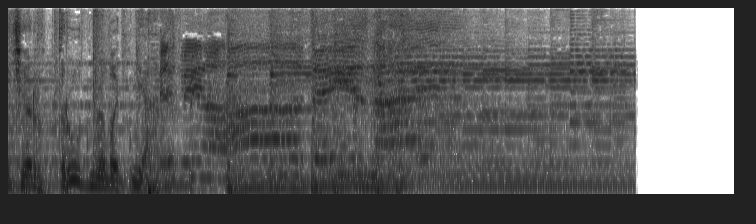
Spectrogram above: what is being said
Вечер трудного дня.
